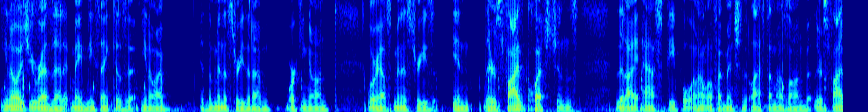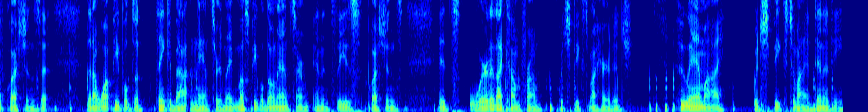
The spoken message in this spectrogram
You know, as you read that, it made me think because uh, you know I, in the ministry that I'm working on, Glory House Ministries, in there's five questions that I ask people, and I don't know if I mentioned it last time I was on, but there's five questions that that I want people to think about and answer, and they most people don't answer them, and it's these questions. It's where did I come from, which speaks to my heritage. Who am I, which speaks to my identity.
